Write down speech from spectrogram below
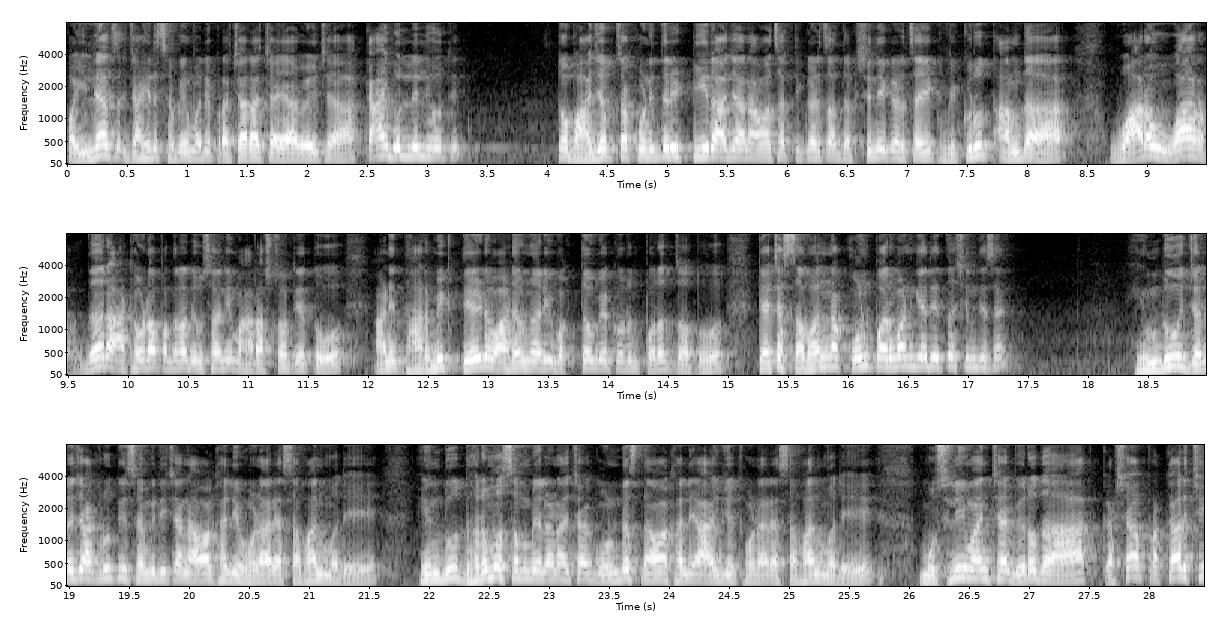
पहिल्याच जाहीर सभेमध्ये प्रचाराच्या यावेळच्या काय बोललेले होते? तो भाजपचा कोणीतरी टी राजा नावाचा तिकडचा दक्षिणेकडचा एक विकृत आमदार वारंवार दर आठवडा पंधरा दिवसांनी महाराष्ट्रात येतो आणि धार्मिक तेढ वाढवणारी वक्तव्य करून परत जातो. त्याच्या सभांना कोण परवानग्या देतं शिंदेसाहेब हिंदू जनजागृती समितीच्या नावाखाली होणाऱ्या सभांमध्ये हिंदू धर्म संमेलनाच्या गोंडस नावाखाली आयोजित होणाऱ्या सभांमध्ये मुस्लिमांच्या विरोधात कशा प्रकारची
